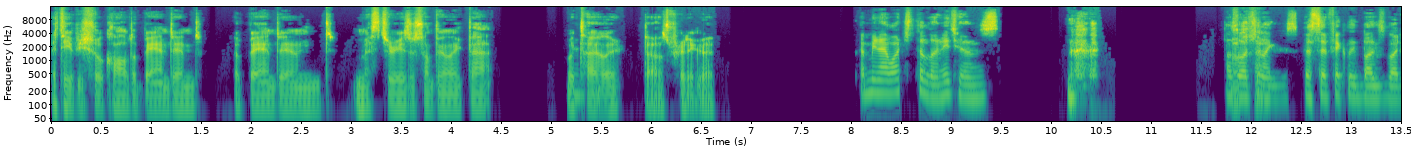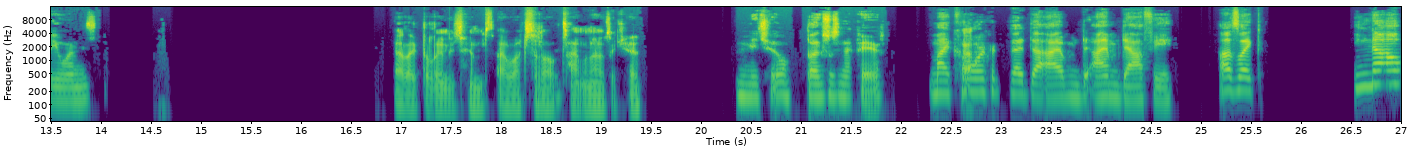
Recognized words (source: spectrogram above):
a TV show called Abandoned, Abandoned Mysteries or something like that with Mhm. Tyler. That was pretty good. I mean, I watched the Looney Tunes. I was watching like specifically Bugs Bunny ones. I like the Looney Tunes. I watched it all the time when I was a kid. Me too. Bugs was my favorite. My Ah. coworker said that I'm I'm Daffy. I was like, no,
